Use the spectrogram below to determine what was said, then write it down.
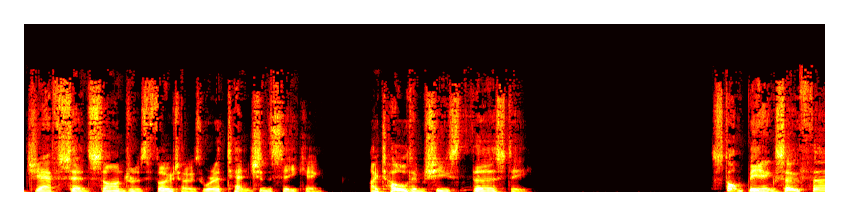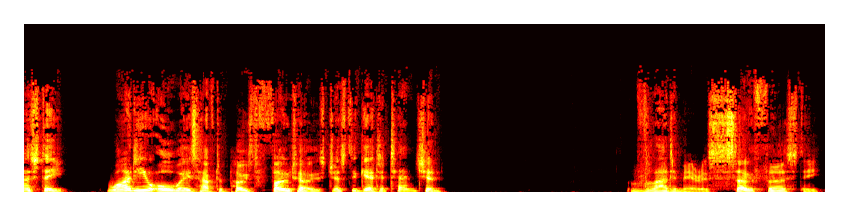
Jeff said Sandra's photos were attention seeking. I told him she's thirsty. Stop being so thirsty. Why do you always have to post photos just to get attention? Vladimir is so thirsty.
